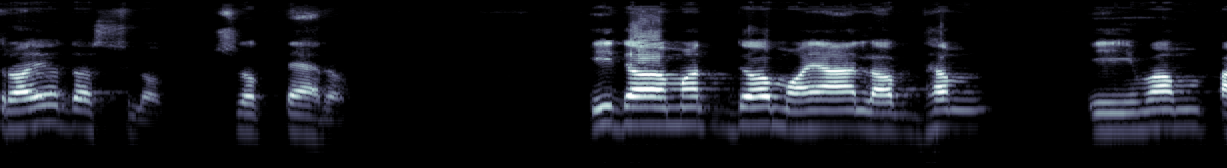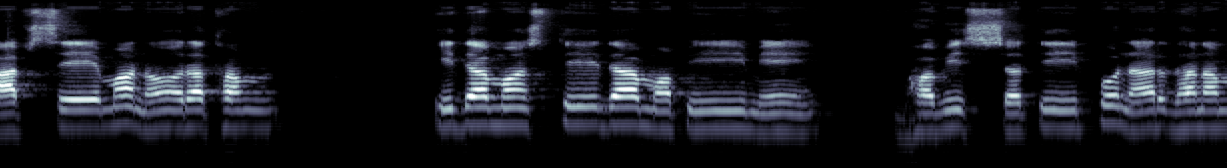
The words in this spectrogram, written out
ত্রয়োদশ শ্লোক শ্লোক তেরো। ইদমদ্য ময়া লব্ধম ইমম পাপসে মনোরথম ইদমস্তিদমপি মে ভবিষ্যতি পুনর্ধনম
